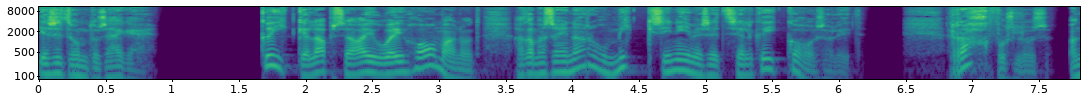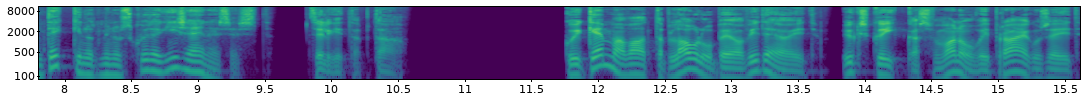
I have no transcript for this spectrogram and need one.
ja see tundus äge. kõike lapse aju ei hoomanud, aga ma sain aru, miks inimesed seal kõik koos olid. rahvuslus on tekkinud minust kuidagi iseenesest, selgitab ta kui Gemma vaatab laulupeo videoid, ükskõik kas vanu või praeguseid,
